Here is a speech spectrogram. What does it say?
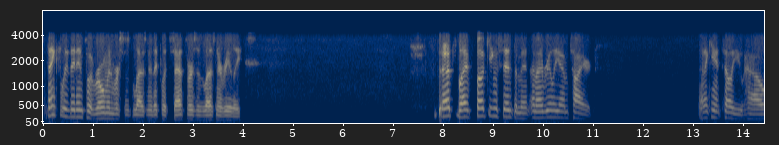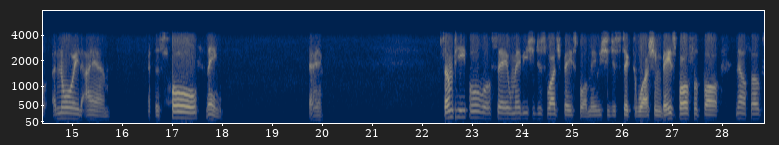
So thankfully, they didn't put Roman versus Lesnar. They put Seth versus Lesnar. Really, that's my fucking sentiment, and I really am tired. And I can't tell you how annoyed I am at this whole thing. Okay. Some people will say, well, maybe you should just watch baseball. Maybe you should just stick to watching baseball, football. No, folks,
